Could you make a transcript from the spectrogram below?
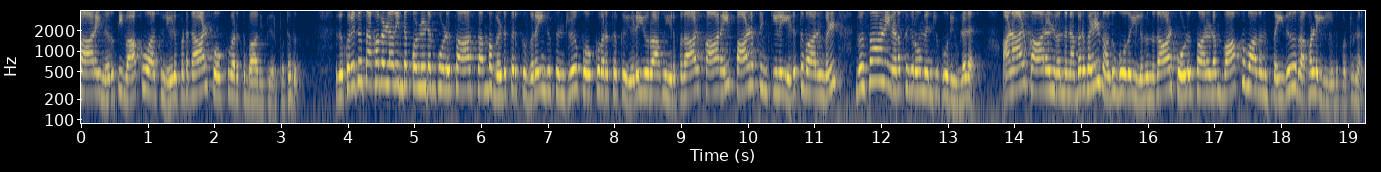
காரை நிறுத்தி வாக்குவாதத்தில் ஈடுபட்டதால் போக்குவரத்து பாதிப்பு ஏற்பட்டது. இதுகுறித்து தகவல் அறிந்த கொள்ளிடம் போலீசார் சம்பவ இடத்திற்கு விரைந்து சென்று போக்குவரத்திற்கு இடையூறாக இருப்பதால் காரை பாலத்தின் கீழே எடுத்து வாருங்கள் விசாரணை நடத்துகிறோம் என்று கூறியுள்ளனர். ஆனால் காரில் வந்த நபர்கள் மதுபோதையில் இருந்ததால் போலீசாரிடம் வாக்குவாதம் செய்து ரகளையில் ஈடுபட்டனர்.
